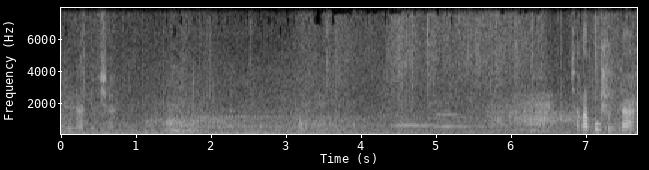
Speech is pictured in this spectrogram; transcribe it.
Tingnan natin siya. Saka pupunta.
